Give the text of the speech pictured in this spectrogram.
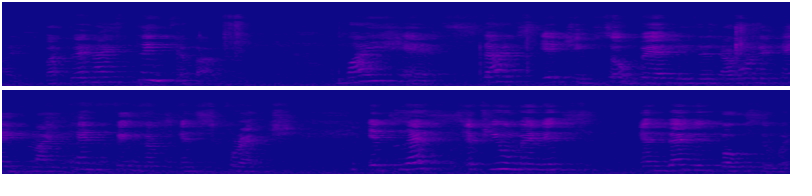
lice, but when I think about it. My head starts itching so badly that I want to take my ten fingers and scratch. It lasts a few minutes and then it goes away.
